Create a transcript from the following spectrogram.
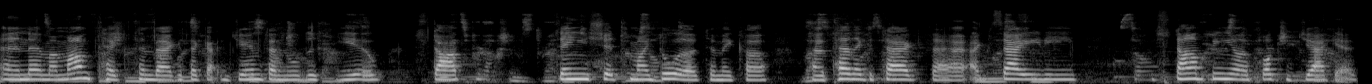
And then my mom texted him back and said, James, I know this you. Stop saying shit to my daughter to make her have panic attacks, uh, anxiety. stomping being a fucking jackass.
